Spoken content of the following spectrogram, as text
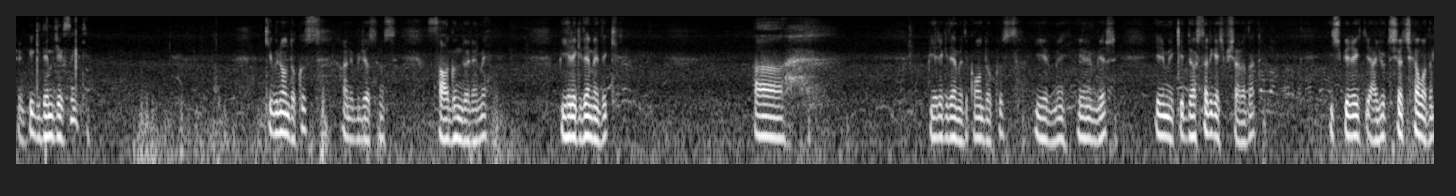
Çünkü gidemeyeceksin ki. 2019 hani biliyorsunuz salgın dönemi. Bir yere gidemedik. Aa, Hiçbir yere gidemedik. 19, 20, 21, 22, 4 sene geçmiş aradan. Hiçbir yere yani yurt dışına çıkamadım.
